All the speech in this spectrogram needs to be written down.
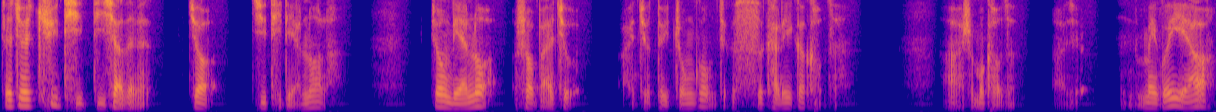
这就具体底下的人就要集体联络了。这种联络说白就啊就对中共这个撕开了一个口子啊，什么口子啊？就美国也要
